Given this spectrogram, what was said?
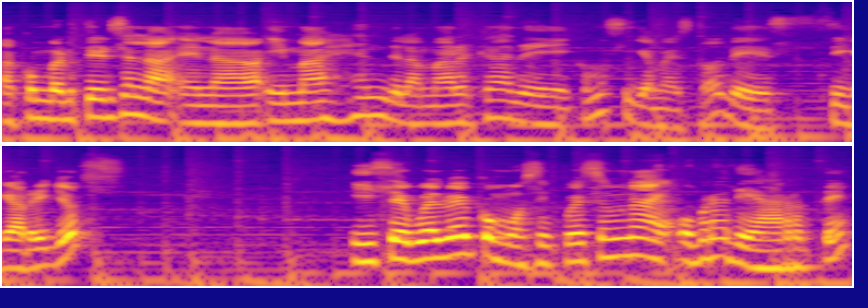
a convertirse en la, en la imagen de la marca de ¿cómo se llama esto? de cigarrillos y se vuelve como si fuese una obra de arte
